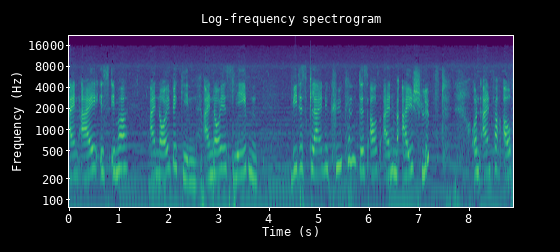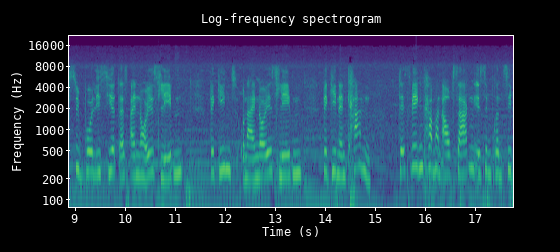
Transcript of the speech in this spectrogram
Ein Ei ist immer ein Neubeginn, ein neues Leben, wie das kleine Küken, das aus einem Ei schlüpft und einfach auch symbolisiert, dass ein neues Leben beginnt und ein neues Leben beginnen kann. Deswegen kann man auch sagen, ist im Prinzip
